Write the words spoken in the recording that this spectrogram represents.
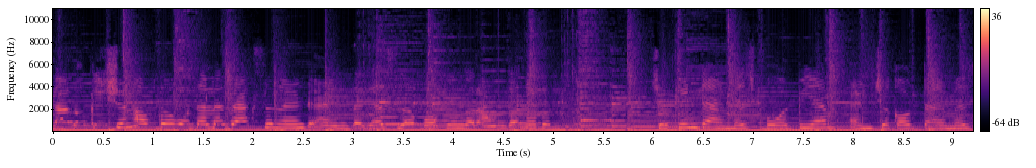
The location of the hotel is excellent and the guests love walking around the neighborhood. Check-in time is 4 p.m. and check-out time is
